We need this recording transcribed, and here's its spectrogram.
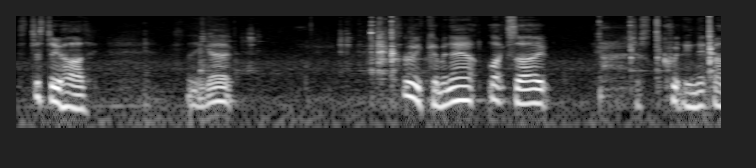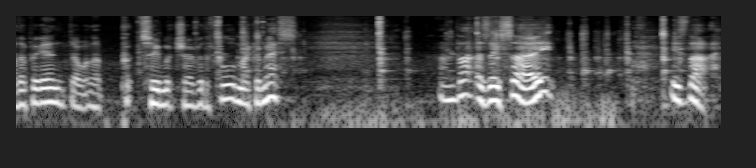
It's just too hard. There you go. Fluid coming out like so. Just quickly nip that up again. Don't want to put too much over the floor, make a mess. And that, as they say, is that.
